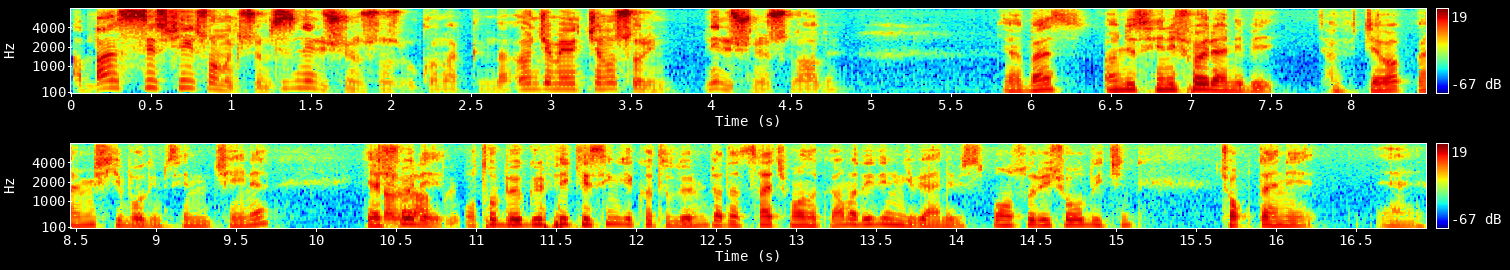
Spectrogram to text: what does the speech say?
abi ben size şey sormak istiyorum. Siz ne düşünüyorsunuz bu konu hakkında? Önce Mehmetcan'a sorayım. Ne düşünüyorsun abi? Ya ben önce seni şöyle hani bir hafif cevap vermiş gibi olayım senin şeyine. Ya Tabii şöyle abi. otobiyografiye kesinlikle katılıyorum. Zaten saçmalık ama dediğim gibi yani bir sponsor iş olduğu için çok da hani yani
